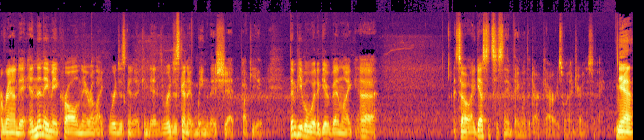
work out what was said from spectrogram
around it, and then they made Krull, and they were like, "We're just gonna condense. We're just gonna wing this shit. Fuck you." Then people would have give- been like, "Uh." So I guess it's the same thing with the Dark Tower. Is what I'm trying to say. Yeah,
